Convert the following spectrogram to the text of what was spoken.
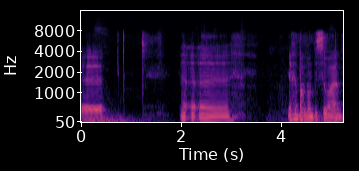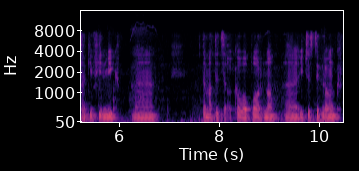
e, e, e, ja chyba wam wysyłałem taki filmik e, w tematyce około porno e, i czystych rąk.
